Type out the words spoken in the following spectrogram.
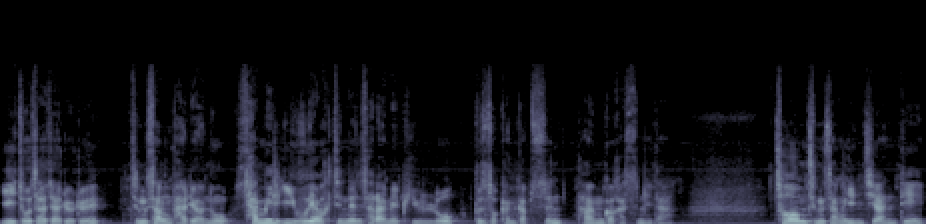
이 조사 자료를 증상 발현 후 3일 이후에 확진된 사람의 비율로 분석한 값은 다음과 같습니다. 처음 증상을 인지한 뒤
